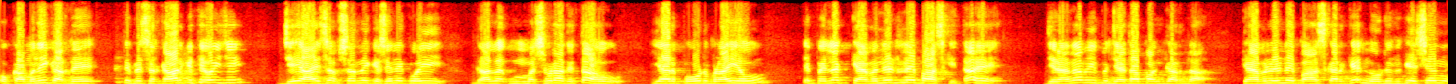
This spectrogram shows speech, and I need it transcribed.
ਉਹ ਕੰਮ ਨਹੀਂ ਕਰਦੇ ਤੇ ਫਿਰ ਸਰਕਾਰ ਕਿੱਥੇ ਹੋਈ ਜੀ ਜੇ ਆਈਏਐਸ ਅਫਸਰ ਨੇ ਕਿਸੇ ਨੇ ਕੋਈ ਗੱਲ مشورہ ਦਿੱਤਾ ਹੋ ਜਾਂ ਰਿਪੋਰਟ ਬਣਾਈ ਹੋ ਤੇ ਪਹਿਲਾਂ ਕੈਬਨਿਟ ਨੇ ਪਾਸ ਕੀਤਾ ਹੈ ਜਿਹੜਾ ਨਾ ਵੀ ਪੰਚਾਇਤਾਂ ਭੰਗ ਕਰਨ ਦਾ ਕੈਬਨਿਟ ਨੇ ਪਾਸ ਕਰਕੇ ਨੋਟੀਫਿਕੇਸ਼ਨ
